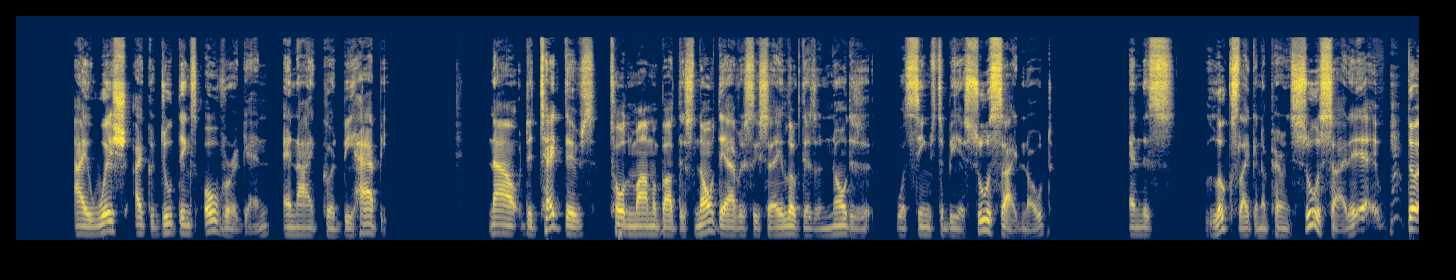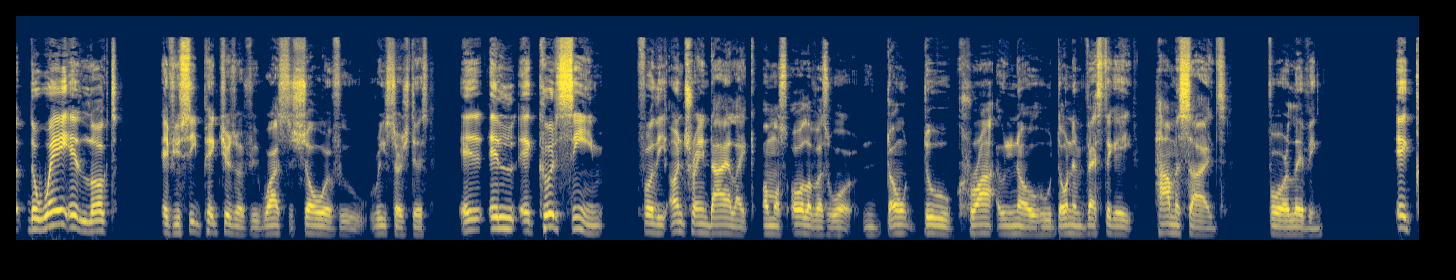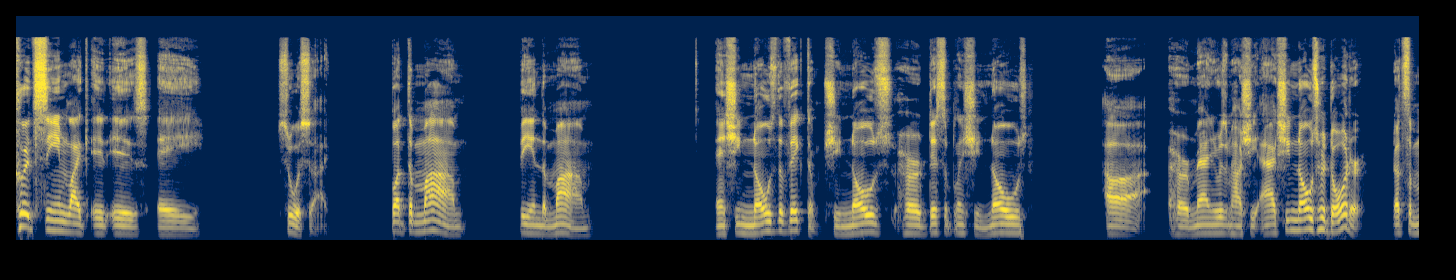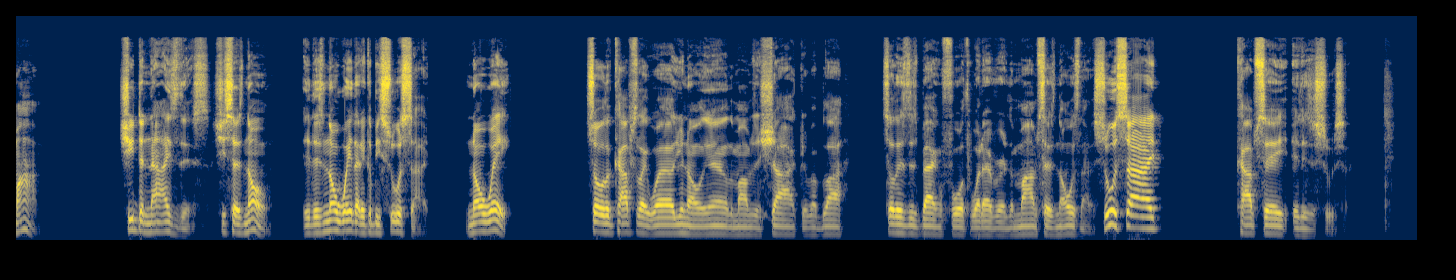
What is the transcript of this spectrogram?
I wish I could do things over again and I could be happy. Now, detectives told mom about this note. They obviously say, look, there's a note, there's a, what seems to be a suicide note, and this looks like an apparent suicide. It, the the way it looked, if you see pictures or if you watch the show or if you research this, it it it could seem for the untrained eye, like almost all of us who don't do crime, you know, who don't investigate homicides for a living, it could seem like it is a suicide. But the mom, being the mom, and she knows the victim, she knows her discipline, she knows uh her mannerism, how she acts, she knows her daughter. That's the mom. She denies this. She says, no, there's no way that it could be suicide. No way. So the cops are like, well, you know, yeah, the mom's in shock, blah, blah, blah. So there's this back and forth, whatever. The mom says, no, it's not a suicide. Cops say it is a suicide.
